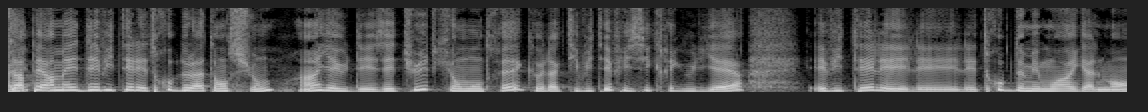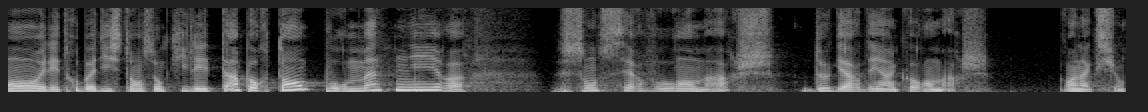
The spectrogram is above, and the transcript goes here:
Ça permet d'éviter les troubles de l'attention. Hein. il y a eu des études qui ont montré que l'activité physique régulière évitait les, les, les troubles de mémoire également et les troubles à distance. Donc, il est important pour maintenir son cerveau en marche de garder un corps en marche, en action.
